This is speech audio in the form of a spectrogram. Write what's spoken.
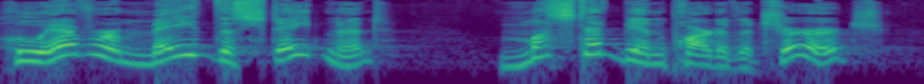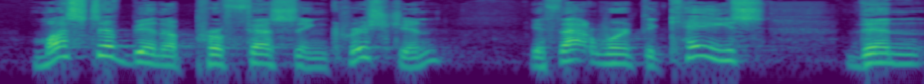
whoever made the statement must have been part of the church, must have been a professing Christian. If that weren't the case, then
